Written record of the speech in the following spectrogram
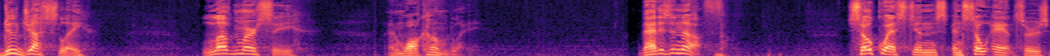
do justly, love mercy, and walk humbly. That is enough. So questions and so answers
